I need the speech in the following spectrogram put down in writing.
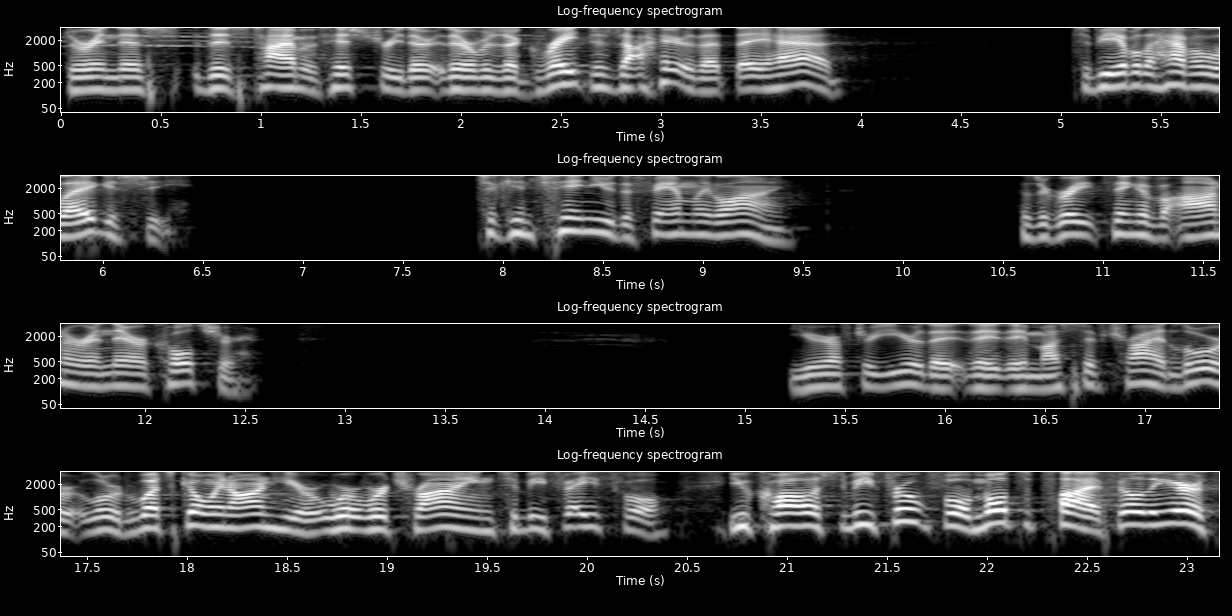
During this, this time of history, there, there was a great desire that they had to be able to have a legacy to continue the family line. There's a great thing of honor in their culture. Year after year, they, they, they must have tried. Lord, Lord, what's going on here? We're, we're trying to be faithful. You call us to be fruitful, multiply, fill the earth.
